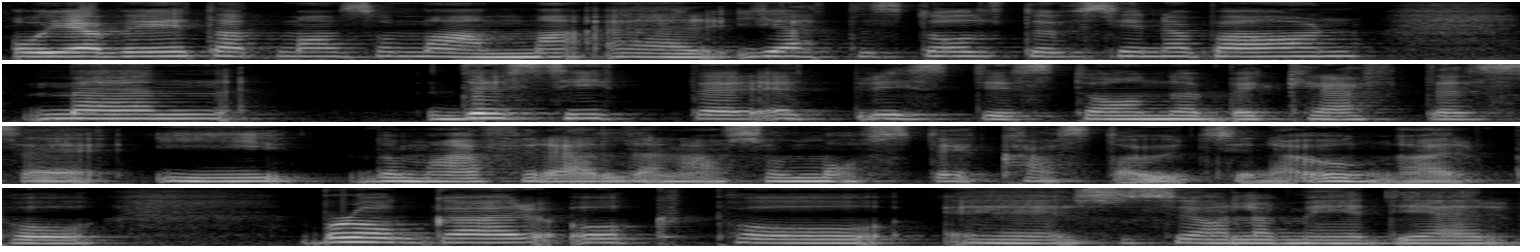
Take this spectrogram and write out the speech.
Och jag vet att man som mamma är jättestolt över sina barn men det sitter ett bristtillstånd och bekräftelse i de här föräldrarna som måste kasta ut sina ungar på bloggar och på eh, sociala medier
